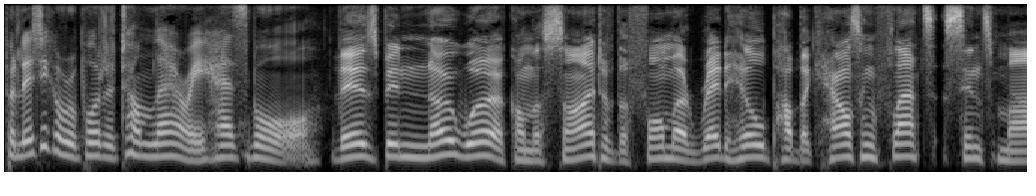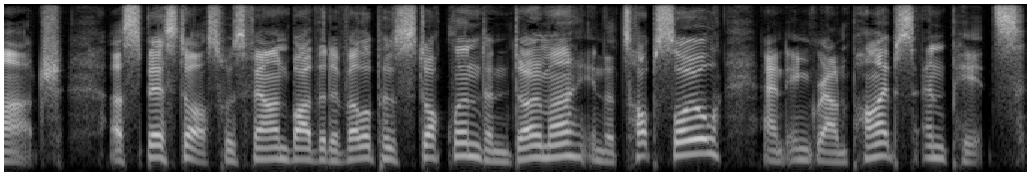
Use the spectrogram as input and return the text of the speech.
Political reporter Tom Lowrey has more. There's been no work on the site of the former Red Hill public housing flats since March. Asbestos was found by the developers Stockland and Doma in the topsoil and in ground pipes and pits.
